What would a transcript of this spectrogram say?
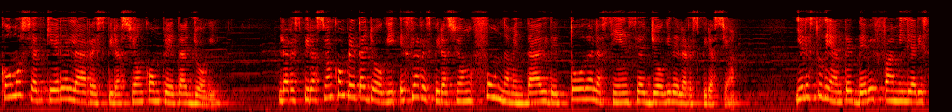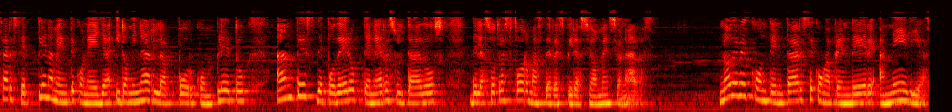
¿Cómo se adquiere la respiración completa yogi? La respiración completa yogi es la respiración fundamental de toda la ciencia yogi de la respiración. Y el estudiante debe familiarizarse plenamente con ella y dominarla por completo antes de poder obtener resultados de las otras formas de respiración mencionadas no debe contentarse con aprender a medias,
